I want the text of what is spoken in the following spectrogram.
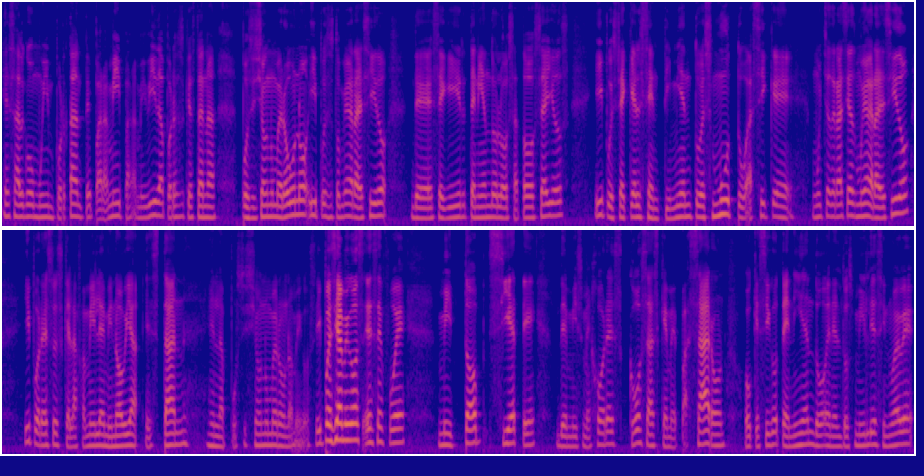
es algo muy importante para mí, para mi vida, por eso es que está en la posición número uno y pues estoy muy agradecido de seguir teniéndolos a todos ellos y pues sé que el sentimiento es mutuo, así que muchas gracias, muy agradecido y por eso es que la familia y mi novia están en la posición número uno amigos. Y pues sí amigos, ese fue mi top 7 de mis mejores cosas que me pasaron o que sigo teniendo en el 2019.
